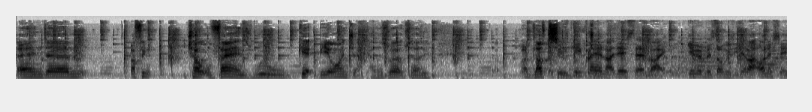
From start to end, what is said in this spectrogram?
and um, I think Charlton fans will get behind Jacko as well. So I'd love to if see him keep playing like this. Then like give him as long as he did. Like honestly,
